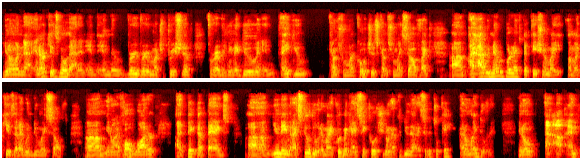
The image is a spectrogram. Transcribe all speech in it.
You know, and uh, and our kids know that, and, and and they're very very much appreciative for everything they do, and, and thank you comes from our coaches, comes from myself. Like um, I, I, would never put an expectation on my on my kids that I wouldn't do myself. Um, you know, I've hauled water, I picked up bags, um, you name it. I still do it. And my equipment guys say, Coach, you don't have to do that. I said, it's okay. I don't mind doing it. You know, I,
